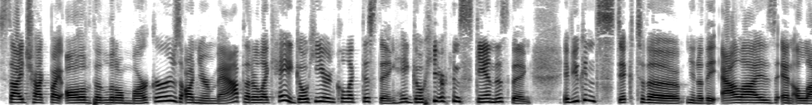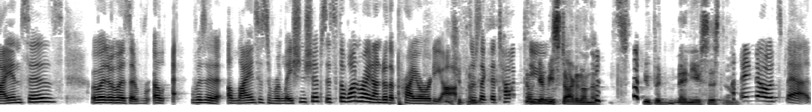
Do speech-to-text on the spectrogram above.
sidetracked by all of the little markers on your map that are like, hey, go here and collect this thing. Hey, go here and scan this thing. If you can stick to the, you know, the allies and alliances, or what it was a, a was it alliances and relationships? It's the one right under the priority off. don't There's like the top Don't two. get me started on the stupid menu system. I know it's bad.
